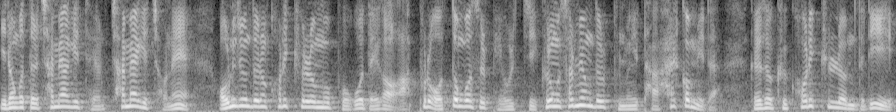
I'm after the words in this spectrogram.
이런 것들을 참여하기, 참여하기 전에 어느 정도는 커리큘럼을 보고 내가 앞으로 어떤 것을 배울지 그런 설명들을 분명히 다 할 겁니다. 그래서 그 커리큘럼들이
